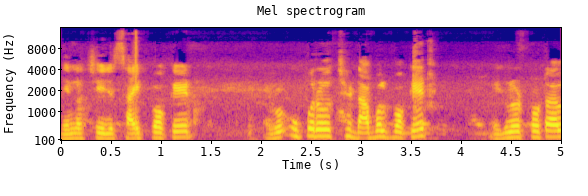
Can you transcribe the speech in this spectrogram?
দেন হচ্ছে এই যে সাইড পকেট এবং উপরে হচ্ছে ডাবল পকেট এগুলো টোটাল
